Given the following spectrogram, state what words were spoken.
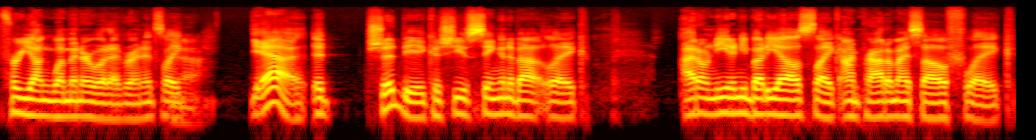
for young women or whatever," and it's like, Yeah. yeah, it should be because she's singing about like I don't need anybody else. Like I'm proud of myself, like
